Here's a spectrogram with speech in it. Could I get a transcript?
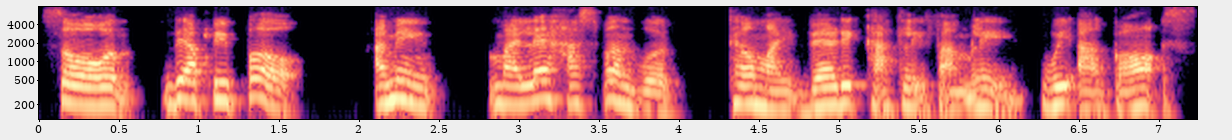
So there are people, I mean, my late husband would tell my very Catholic family, we are gods.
